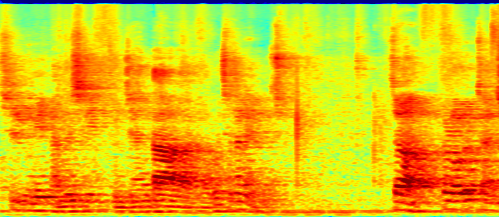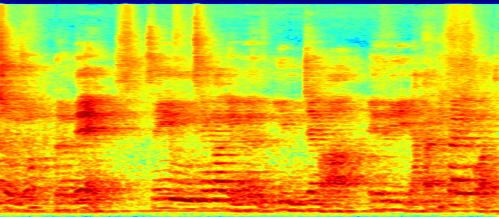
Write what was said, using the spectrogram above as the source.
실근이 반드시 존재한다 라고 찾아내는 거죠. 자, 별로 어렵지 않죠, 그죠? 그런데 선생님 생각에는 이 문제가 애들이 약간 헷갈릴 것 같아.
